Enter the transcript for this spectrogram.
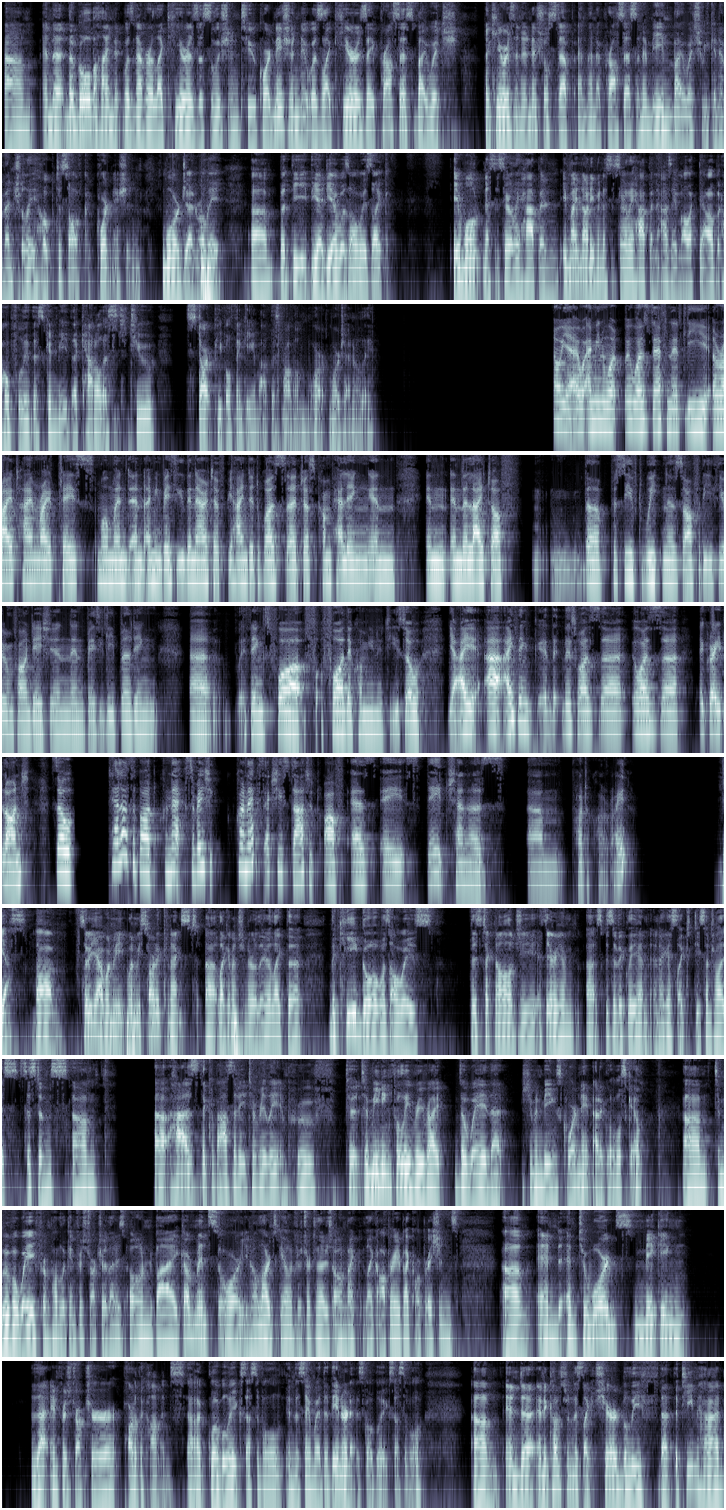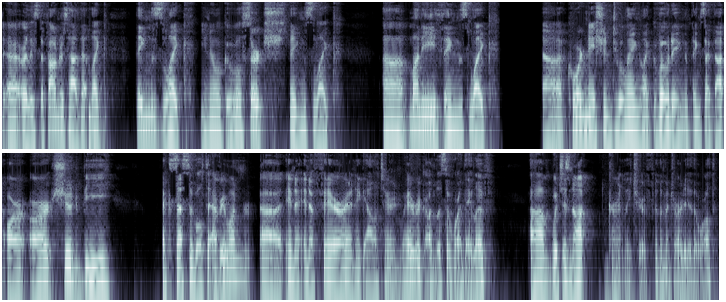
um, and the the goal behind it was never like here is a solution to coordination. It was like here is a process by which like here is an initial step and then a process and a mean by which we can eventually hope to solve coordination more generally uh, but the the idea was always like it won't necessarily happen. It might not even necessarily happen as a Moloch DAO, but hopefully this can be the catalyst to start people thinking about this problem more more generally. Oh yeah, I mean, it was definitely a right time, right place moment, and I mean, basically the narrative behind it was uh, just compelling in in in the light of the perceived weakness of the Ethereum Foundation and basically building uh, things for, for, for the community. So yeah, I uh, I think th- this was uh, it was uh, a great launch. So tell us about Connext. So basically, Connext actually started off as a state channels um, protocol, right? Yes. Um, so yeah, when we when we started Connext, uh, like I mentioned earlier, like the the key goal was always this technology, Ethereum uh, specifically, and, and I guess like decentralized systems. Um, uh, has the capacity to really improve, to, to meaningfully rewrite the way that human beings coordinate at a global scale. Um, to move away from public infrastructure that is owned by governments or you know large scale infrastructure that is owned by like operated by corporations, um, and and towards making that infrastructure part of the commons, uh, globally accessible in the same way that the internet is globally accessible. Um, and uh, and it comes from this like shared belief that the team had, uh, or at least the founders had, that like things like you know Google search, things like uh, money, things like uh, coordination tooling, like voting and things like that, are are should be accessible to everyone uh, in a, in a fair and egalitarian way, regardless of where they live, um, which is not currently true for the majority of the world.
